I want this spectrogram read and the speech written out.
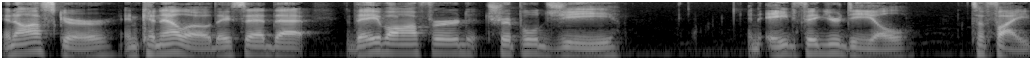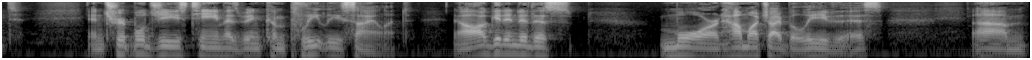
and Oscar and Canelo, they said that they've offered Triple G an eight figure deal to fight, and Triple G's team has been completely silent. Now, I'll get into this more and how much I believe this. Um,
